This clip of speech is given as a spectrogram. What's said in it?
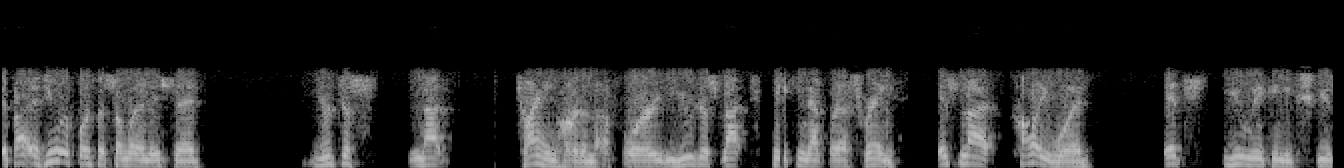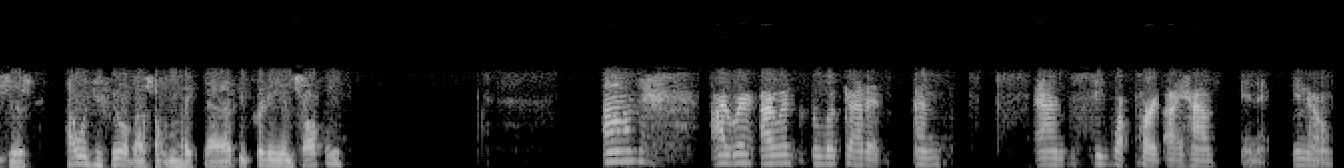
If I if you were approached by someone and they said, you're just not trying hard enough, or you're just not taking that brass ring, it's not Hollywood, it's you making excuses. How would you feel about something like that? That'd be pretty insulting. Um, I would I would look at it and and see what part I have in it. You know,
